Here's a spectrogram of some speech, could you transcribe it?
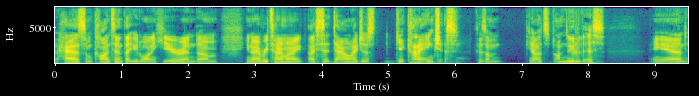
has some content that you'd want to hear. And um, you know, every time I I sit down, I just get kind of anxious because I'm, you know, it's I'm new to this, and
